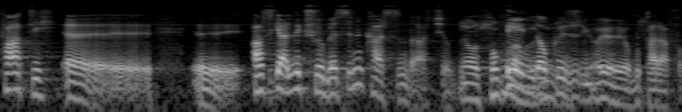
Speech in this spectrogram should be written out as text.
Fatih e, e, askerlik şubesinin karşısında açıldı. Ya o Sofra'da değil mi? 1900 yo yo yo bu tarafı.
